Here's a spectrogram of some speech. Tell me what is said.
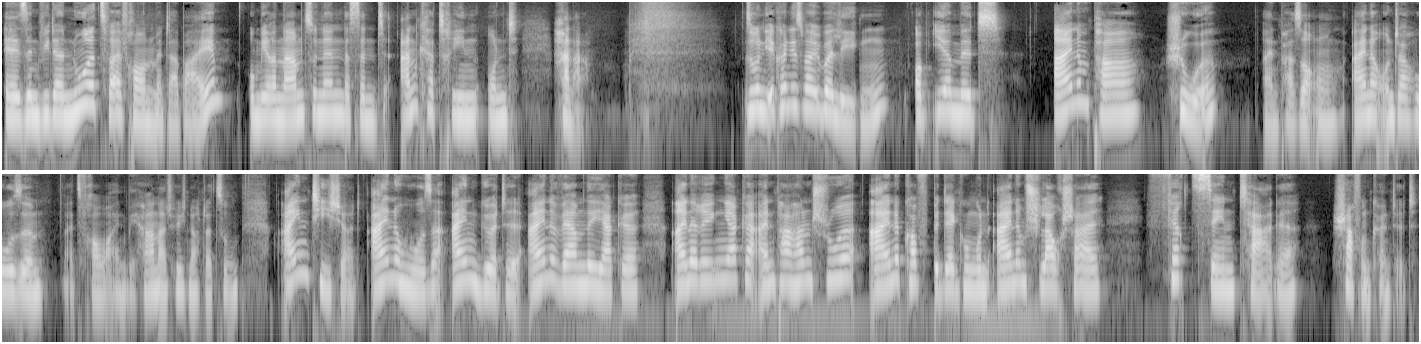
äh, sind wieder nur zwei Frauen mit dabei. Um ihre Namen zu nennen, das sind Ann-Kathrin und Hannah. So, und ihr könnt jetzt mal überlegen, ob ihr mit einem Paar Schuhe ein paar Socken, eine Unterhose, als Frau ein BH natürlich noch dazu, ein T-Shirt, eine Hose, ein Gürtel, eine wärmende Jacke, eine Regenjacke, ein paar Handschuhe, eine Kopfbedeckung und einem Schlauchschal 14 Tage schaffen könntet.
